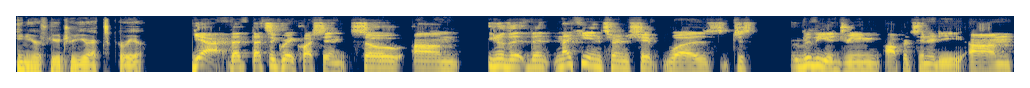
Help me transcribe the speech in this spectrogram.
in your future UX career. Yeah, that that's a great question. So, um, you know, the the Nike internship was just really a dream opportunity. Um,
